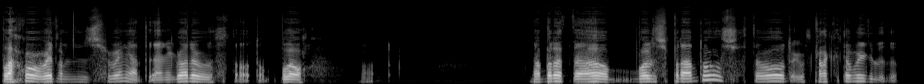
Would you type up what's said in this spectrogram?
плохого в этом ничего нет. Я не говорю, что это плохо. Я просто больше про то, что вот как это выглядит.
